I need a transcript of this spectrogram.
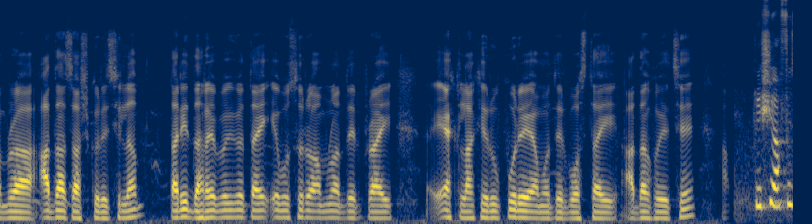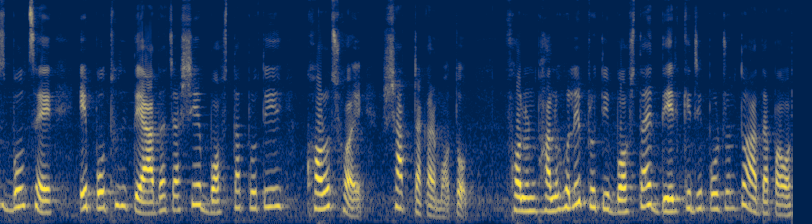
আমরা আদা চাষ করেছিলাম। তারই ধারাবাহিকতায় এবছরও আমাদের প্রায় এক লাখের উপরে আমাদের বস্তায় আদা হয়েছে। কৃষি অফিস বলছে, এ পদ্ধতিতে আদা চাষে বস্তা প্রতি খরচ হয় ষাট টাকার মতো। ফলন ভালো হলে প্রতি বস্তায় দেড় কেজি পর্যন্ত আদা পাওয়া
